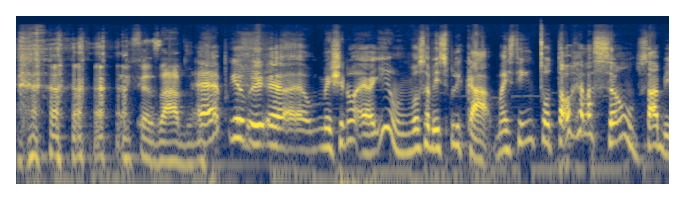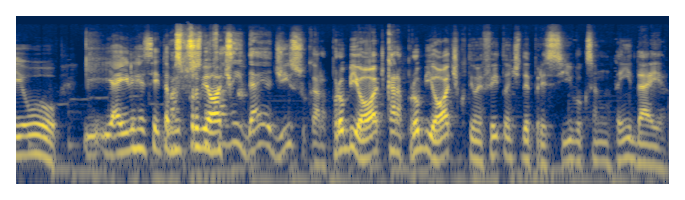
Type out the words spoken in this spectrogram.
Enfesado. né? É, porque é, mexendo. Aí eu não vou saber explicar, mas tem total relação, sabe? O, e, e aí ele receita Mas muito vocês não probiótico. fazem ideia disso, cara. Probiótico, cara, probiótico tem um efeito antidepressivo que você não tem ideia.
